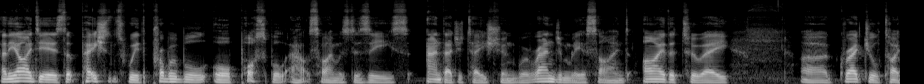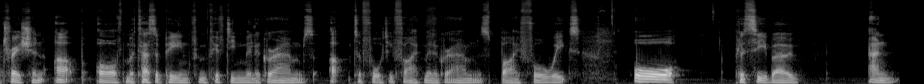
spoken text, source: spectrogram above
And the idea is that patients with probable or possible Alzheimer's disease and agitation were randomly assigned either to a uh, gradual titration up of mirtazapine from 15 milligrams up to 45 milligrams by four weeks, or placebo and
